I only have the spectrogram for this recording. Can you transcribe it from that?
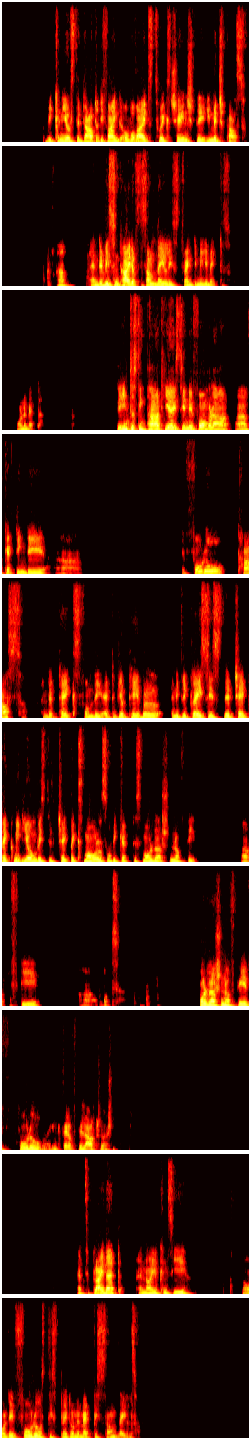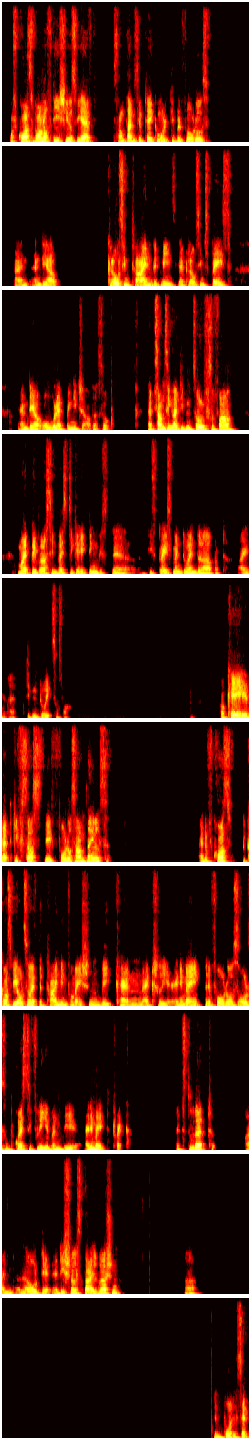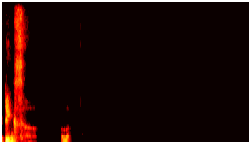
we can use the data-defined overrides to exchange the image path. Uh, and the width and height of the thumbnail is 20 millimeters on the map. The interesting part here is in the formula, uh, getting the, the photo path, and that takes from the attribute table, and it replaces the JPEG medium with the JPEG small, so we get the small version of the uh, of the uh, oops, small version of the photo instead of the large version. Let's apply that, and now you can see all the photos displayed on the map with thumbnails. Of course, one of the issues we have, sometimes you take multiple photos and, and they are close in time. That means they're close in space and they are overlapping each other. So that's something I didn't solve so far. Might be worth investigating with the displacement renderer, but I, I didn't do it so far. Okay, that gives us the photo thumbnails. And of course, because we also have the time information, we can actually animate the photos also progressively when we animate the track. Let's do that. I load the additional style version. Uh, temporal settings.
